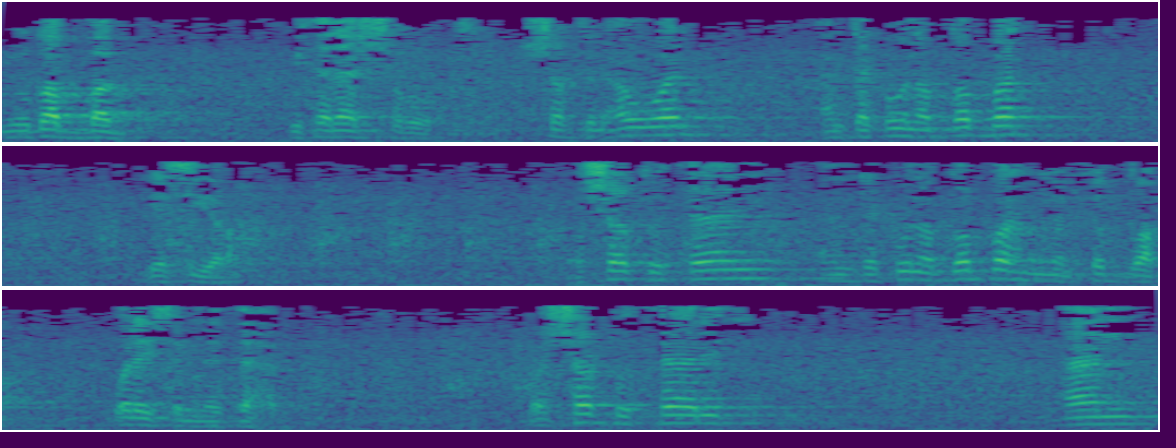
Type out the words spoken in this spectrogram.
يضبب بثلاث شروط. الشرط الأول أن تكون الضبة يسيرة. الشرط الثاني أن تكون الضبة من الفضة وليس من الذهب. والشرط الثالث أن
